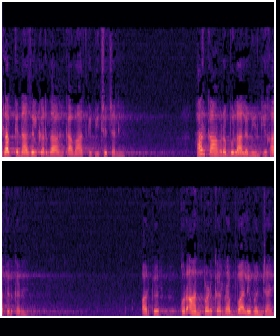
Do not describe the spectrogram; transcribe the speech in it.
رب کے نازل کردہ احکامات کے پیچھے چلیں۔ ہر کام رب العالمین کی خاطر کریں۔ اور پھر قرآن پڑھ کر رب والے بن جائیں۔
